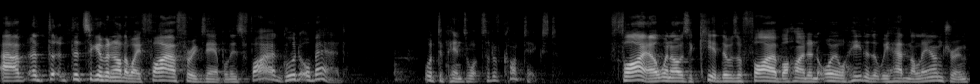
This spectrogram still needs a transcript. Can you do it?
uh, let's give it another way. Fire, for example, is fire good or bad? Well, it depends what sort of context fire when I was a kid. There was a fire behind an oil heater that we had in the lounge room.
